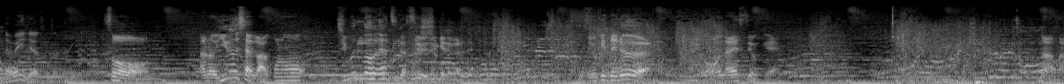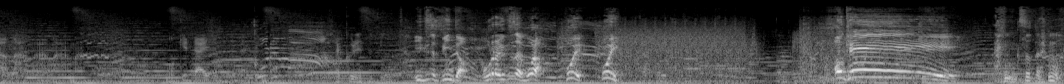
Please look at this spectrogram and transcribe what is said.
おダメージはそんなないそう。あの勇者がこの自分のやつが強いだけだからね。避けてる。よナイス避けまあまあまあまあまあまあオッケー大丈夫大丈夫百列ピン夫行くぞピンタほら行くぞほらほいほいオッケークソドラゴン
